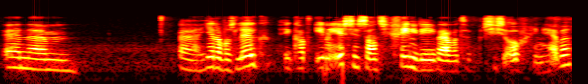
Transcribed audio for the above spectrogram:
En um, uh, ja, dat was leuk. Ik had in eerste instantie geen idee waar we het precies over gingen hebben.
